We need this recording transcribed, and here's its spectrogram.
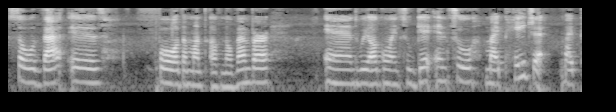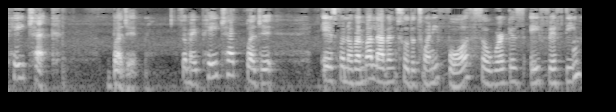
So that is for the month of November. And we are going to get into my paycheck, my paycheck budget. So my paycheck budget is for November 11th to the 24th. So work is 850.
